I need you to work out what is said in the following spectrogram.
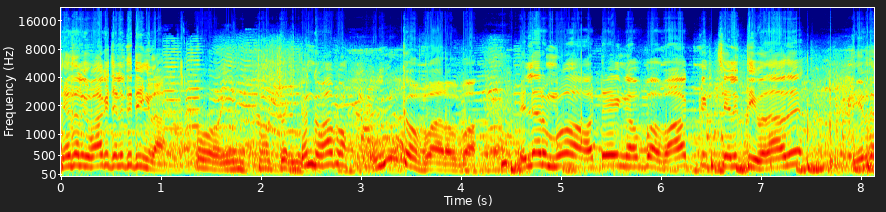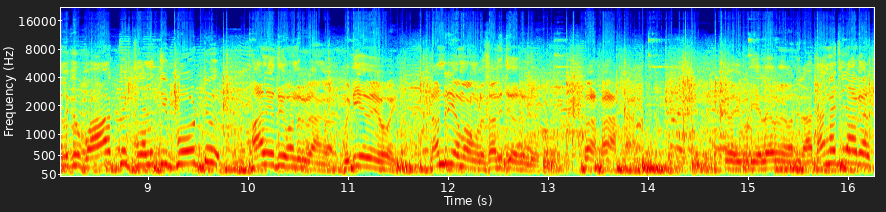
தேர்தலுக்கு வாக்கு செலுத்திட்டீங்களா? ஓ எங்க பாப்போம் இங்க பாருப்பா. எல்லாரும் போ அட்டேங்க அப்பா வாக்கு செலுத்தி அதாவது தேர்தலுக்கு வாக்கு செலுத்தி போட்டு ஆலயத்துக்கு வந்திருக்காங்க. விடியவே போய். நன்றி அம்மா உங்களை சந்திச்சதுக்கு. So, இப்படி எல்லாருமே வந்து தங்கச்சி நாகர்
